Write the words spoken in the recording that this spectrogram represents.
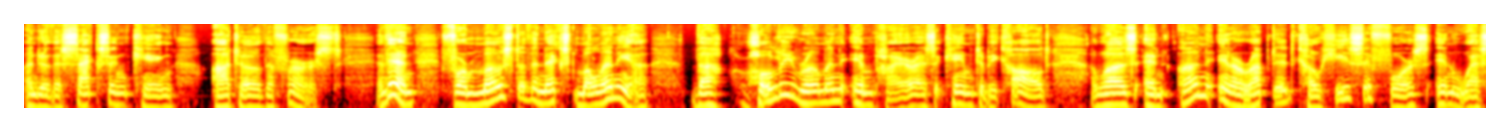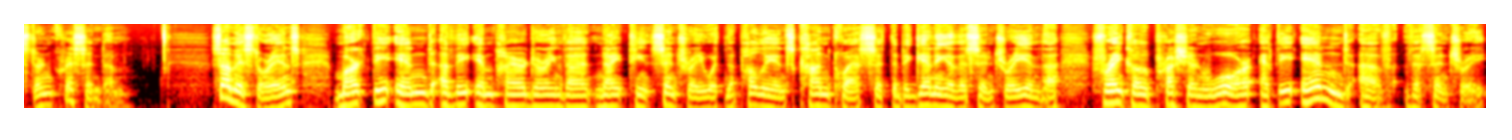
under the Saxon king Otto I. And then, for most of the next millennia, the Holy Roman Empire, as it came to be called, was an uninterrupted, cohesive force in Western Christendom. Some historians mark the end of the empire during the 19th century with Napoleon's conquests at the beginning of the century and the Franco Prussian War at the end of the century.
